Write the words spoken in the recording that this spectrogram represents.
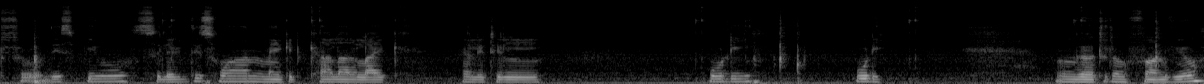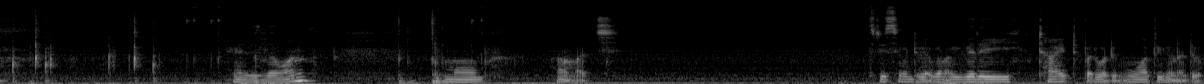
through this view select this one make it color like a little woody woody. Go to the front view. Here is the one. Move how much? 375 gonna be very tight but what what you gonna do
